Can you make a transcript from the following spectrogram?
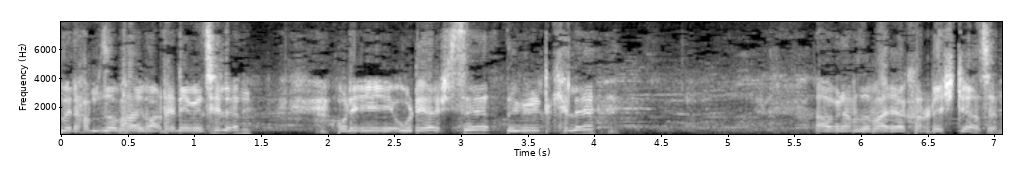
আমির হামজা ভাই মাঠে নেমেছিলেন। উনি উঠে আসছে, দুই মিনিট খেলে। আমির হামজা ভাই এখন রেস্টে আছেন।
